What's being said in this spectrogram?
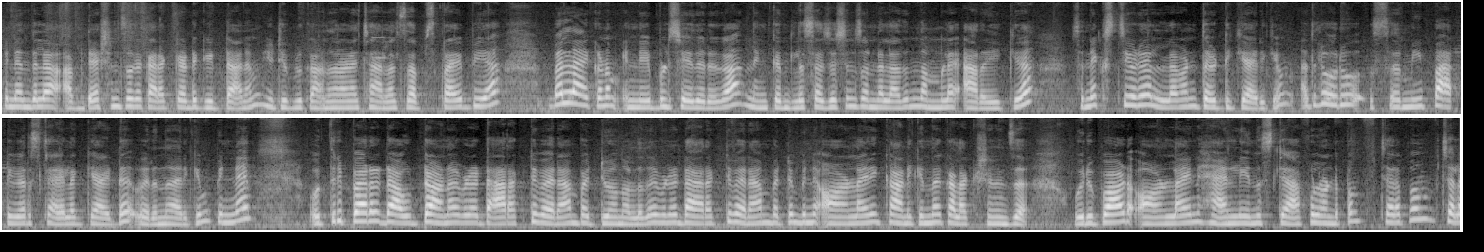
പിന്നെ എന്തെങ്കിലും അപ്ഡേഷൻസ് ഒക്കെ കറക്റ്റായിട്ട് കിട്ടാനും യൂട്യൂബിൽ കാണുന്നതാണ് ചാനൽ സബ്സ്ക്രൈബ് ചെയ്യുക. ബെല്ലൈക്കണം എനേബിൾ ചെയ്തിടുക. നിങ്ങൾക്ക് എന്തെങ്കിലും സജഷൻസ് ഉണ്ടല്ലോ അതും നമ്മളെ അറിയിക്കുക. സോ നെക്സ്റ്റ് വീഡിയോ ലെവൻ തേർട്ടിക്ക് ആയിരിക്കും. അതിലൊരു സെമി പാർട്ടി വെയർ സ്റ്റൈലൊക്കെ ആയിട്ട് വരുന്നതായിരിക്കും. പിന്നെ ഒത്തിരി പേരുടെ ഡൗട്ടാണ് ഇവിടെ ഡയറക്റ്റ് വരാൻ പറ്റുമോ എന്നുള്ളത്. ഇവിടെ ഡയറക്റ്റ് വരാൻ പറ്റും. പിന്നെ ഓൺലൈനിൽ കാണിക്കുന്ന കളക്ഷൻസ് ഒരുപാട് ഓൺലൈൻ ഹാൻഡിൽ ചെയ്യുന്ന സ്റ്റാഫുകളുണ്ട് അപ്പം ചിലപ്പം ചില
